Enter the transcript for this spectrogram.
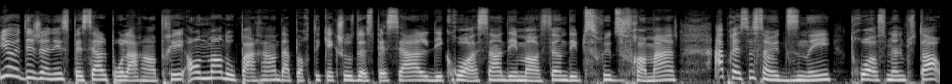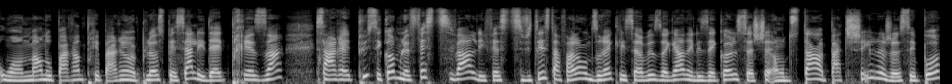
il y a un déjeuner spécial pour la rentrée. On demande aux parents d'apporter quelque chose de spécial, des croissants, des muffins, des petits fruits, du fromage. Après ça, c'est un dîner trois semaines plus tard où on demande aux parents de préparer un plat spécial et d'être présents. Ça arrête plus. C'est comme le festival des festivités. Cette affaire-là, on dirait que les services de garde et les écoles ont du temps à patcher, là, je sais pas.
